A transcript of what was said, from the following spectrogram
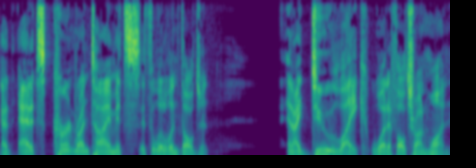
At, at its current runtime, it's it's a little indulgent. And I do like What If Ultron won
